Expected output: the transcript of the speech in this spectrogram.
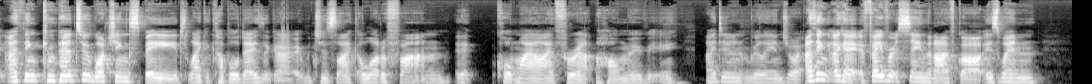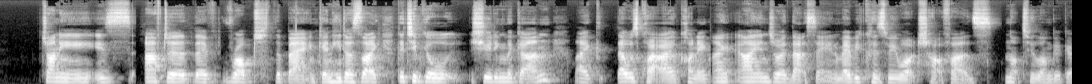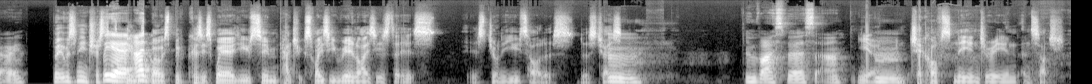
I think compared to watching Speed like a couple of days ago, which is like a lot of fun, it caught my eye throughout the whole movie. I didn't really enjoy. I think okay, a favorite scene that I've got is when Johnny is after they've robbed the bank and he does like the typical shooting the gun. Like that was quite iconic. I, I enjoyed that scene. Maybe because we watched Hot Fuzz not too long ago. But it was an interesting yeah, thing as well. It's because it's where you assume Patrick Swayze realizes that it's it's Johnny Utah that's that's chasing. him. Mm. And vice versa. Yeah, Mm. and Chekhov's knee injury and, and such.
